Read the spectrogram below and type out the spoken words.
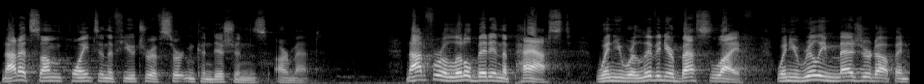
Not at some point in the future if certain conditions are met. Not for a little bit in the past when you were living your best life, when you really measured up and,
